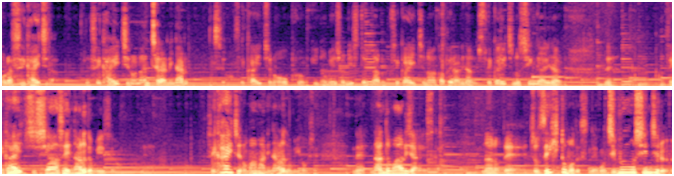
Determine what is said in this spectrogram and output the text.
俺は世界一だ。世界一のなんちゃらになるんですよ。世界一のオープンイノベーショニストになる。世界一のアカペラになる。世界一のシンガーになる。ね。世界一幸せになるでもいいですよ、ね、世界一のママになるでもいいかもしれない。ね。何でもあるじゃないですか。なのでちょぜひともですねもう自分を信じる。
